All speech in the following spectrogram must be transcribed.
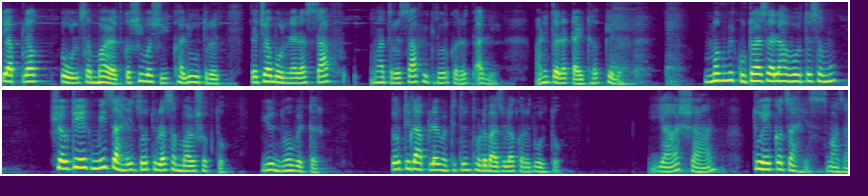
ती आपला तोल सांभाळत कशी वशी खाली उतरत त्याच्या बोलण्याला साफ मात्र साफ इग्नोर करत आली आणि त्याला टायठक केलं. मग मी कुठं असायला हवं होतं समू? शेवटी एक मीच आहे जो तुला सांभाळू शकतो. यू नो बेटर तो तिला आपल्या मिठीतून थोडं बाजूला करत बोलतो. या शान तू एकच आहेस माझा.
